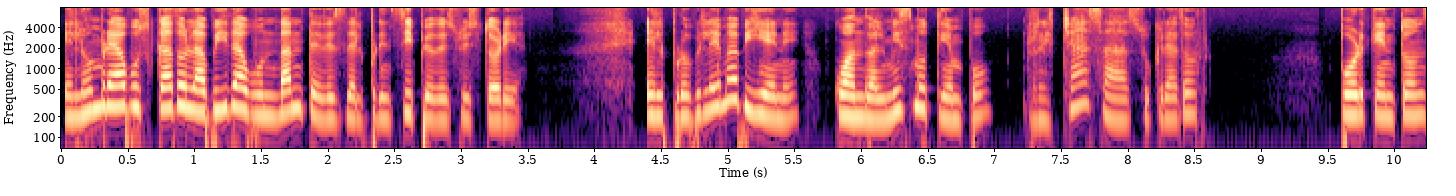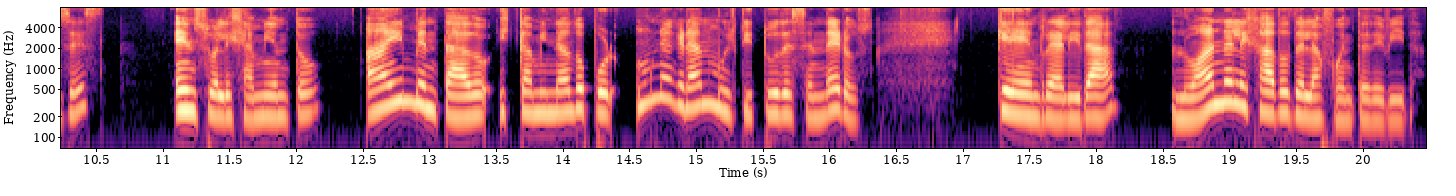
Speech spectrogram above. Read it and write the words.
El hombre ha buscado la vida abundante desde el principio de su historia. El problema viene cuando al mismo tiempo rechaza a su creador, porque entonces, en su alejamiento, ha inventado y caminado por una gran multitud de senderos, que en realidad lo han alejado de la fuente de vida.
